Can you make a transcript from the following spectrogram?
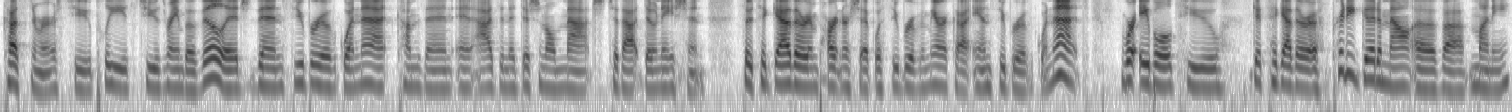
customers to please choose Rainbow Village, then Subaru of Gwinnett comes in and adds an additional match to that donation. So, together in partnership with Subaru of America and Subaru of Gwinnett, we're able to get together a pretty good amount of uh, money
